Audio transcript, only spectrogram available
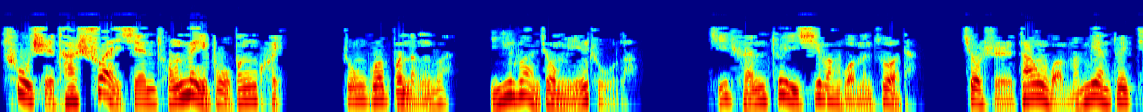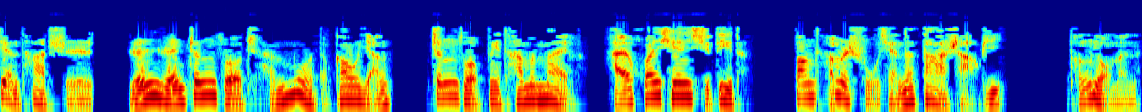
促使他率先从内部崩溃。中国不能乱，一乱就民主了。集权最希望我们做的，就是当我们面对践踏时，人人争做沉默的羔羊，争做被他们卖了还欢天喜地的帮他们数钱的大傻逼。朋友们。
